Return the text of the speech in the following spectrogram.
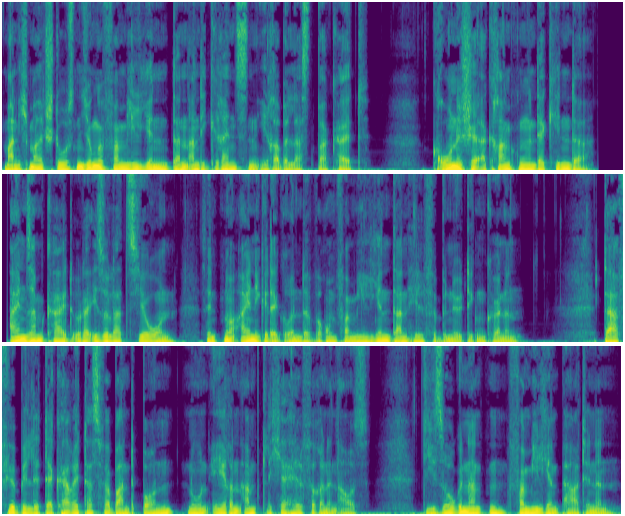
Manchmal stoßen junge Familien dann an die Grenzen ihrer Belastbarkeit. Chronische Erkrankungen der Kinder, Einsamkeit oder Isolation sind nur einige der Gründe, warum Familien dann Hilfe benötigen können. Dafür bildet der Caritasverband Bonn nun ehrenamtliche Helferinnen aus, die sogenannten Familienpatinnen.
